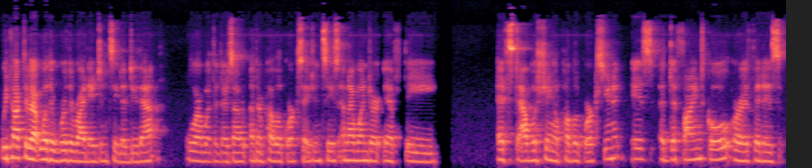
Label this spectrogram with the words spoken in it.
we talked about whether we're the right agency to do that or whether there's o- other Public Works agencies. And I wonder if the establishing a Public Works unit is a defined goal or if it is,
